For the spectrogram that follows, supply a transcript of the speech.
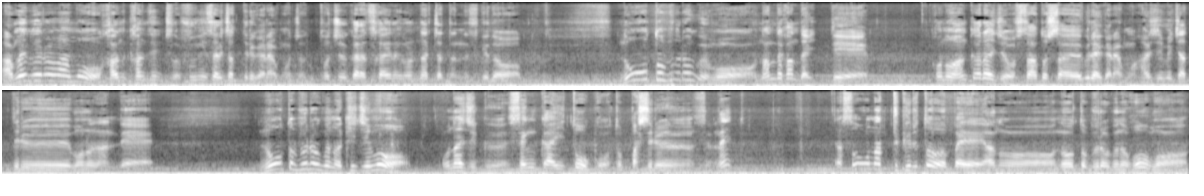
アメブロはもう完全にちょっと封印されちゃってるから、もうちょっと途中から使えなくなっちゃったんですけど、ノートブログもなんだかんだ言って、このアンカーラジオをスタートしたぐらいからもう始めちゃってるものなんで、ノートブログの記事も同じく1000回投稿を突破してるんですよね。そうなってくると、やっぱりあの、ノートブログの方も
